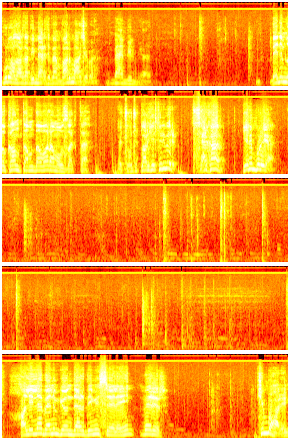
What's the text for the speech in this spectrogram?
Buralarda bir merdiven var mı acaba? Ben bilmiyorum. Benim lokantamda var ama uzakta. E çocuklar getiriverir. Serkan, gelin buraya! Halil'e benim gönderdiğimi söyleyin, verir. Kim bu Halil?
